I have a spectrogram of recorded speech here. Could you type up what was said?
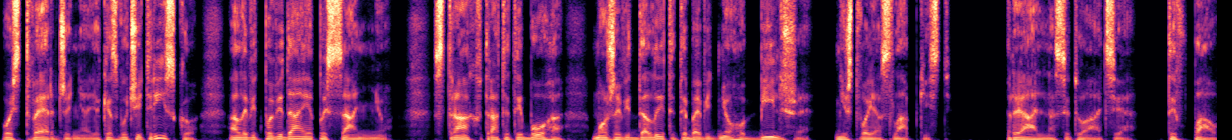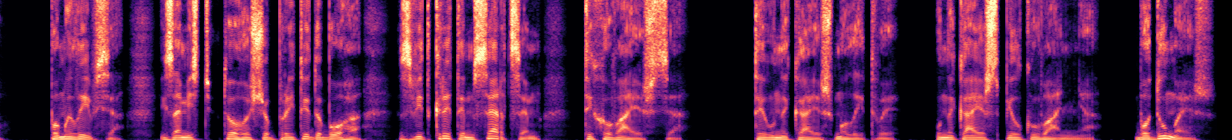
ось твердження, яке звучить різко, але відповідає писанню. Страх втратити Бога може віддалити тебе від нього більше, ніж твоя слабкість. Реальна ситуація. Ти впав, помилився, і замість того, щоб прийти до Бога з відкритим серцем, ти ховаєшся. Ти уникаєш молитви, уникаєш спілкування, бо думаєш,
